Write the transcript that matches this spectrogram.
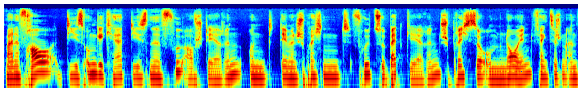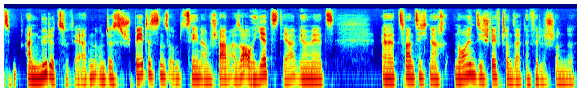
Meine Frau, die ist umgekehrt, die ist eine Frühaufsteherin und dementsprechend früh zu Bett geherin, sprich so um neun fängt sie schon an, an müde zu werden und ist spätestens um zehn am Schlafen. Also auch jetzt, ja, wir haben ja jetzt äh, 20 nach neun, sie schläft schon seit einer Viertelstunde.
